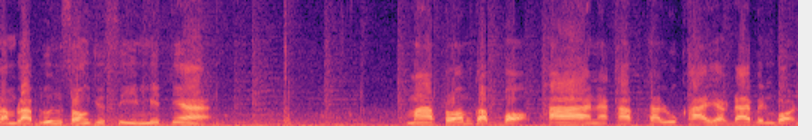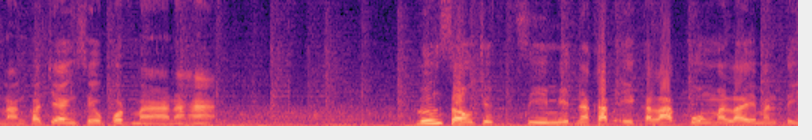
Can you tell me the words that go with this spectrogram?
สำหรับรุ่น 2.4 มิตรเนี่ยมาพร้อมกับเบาะผ้านะครับถ้าลูกค้าอยากได้เป็นเบาะหนังก็แจ้งเซลล์พดมานะฮะ รุ่น 2.4 มิตรนะครับ เอกลักษณ์พวงมาลัยมันติ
